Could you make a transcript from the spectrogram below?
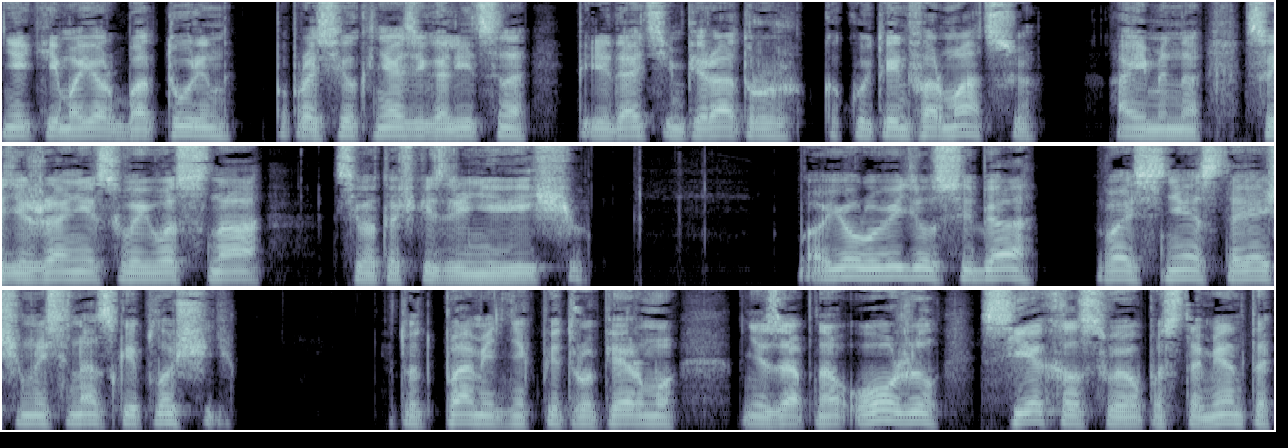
некий майор Батурин попросил князя Голицына передать императору какую-то информацию, а именно содержание своего сна с его точки зрения вещью. Майор увидел себя во сне, стоящим на Сенатской площади. И тут памятник Петру Первому внезапно ожил, съехал с своего постамента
